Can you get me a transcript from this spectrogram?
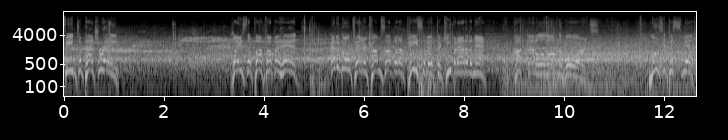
Feed to Pacioretty. Plays the puck up ahead. And the goaltender comes up with a piece of it to keep it out of the net. Puck battle along the boards. Moves it to Smith.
